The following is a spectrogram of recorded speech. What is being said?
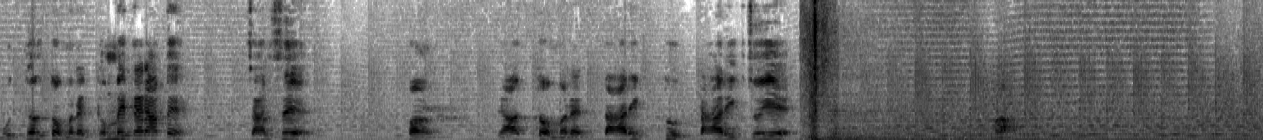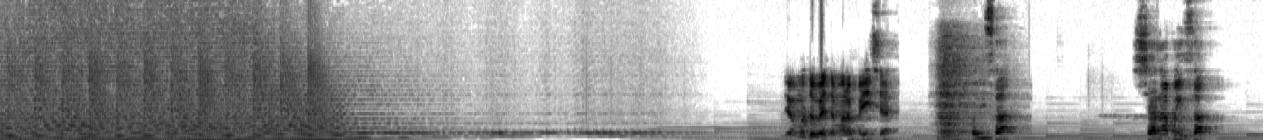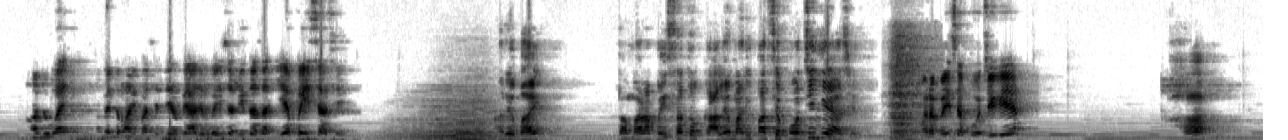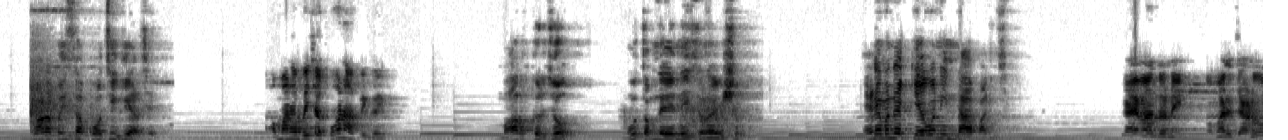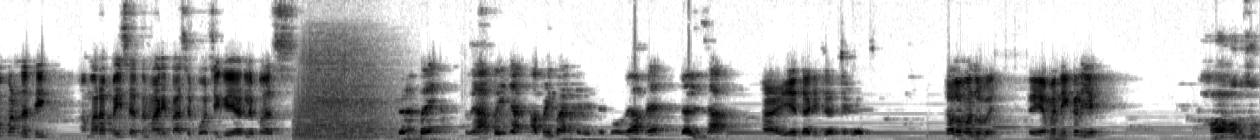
મુદ્દલ તો મને ગમે ત્યારે આપે. ચાલશે. પણ વ્યાજ તો મને તારીખ ટુ તારીખ જોઈએ. હા. મધુભાઈ તમારા પૈસા. પૈસા? શાના પૈસા? મધુભાઈ અમે તમારી પાસે જે વ્યાજે પૈસા લીધા હતા એ પૈસા છે. અરે ભાઈ તમારા પૈસા તો કાલે મારી પાસે પહોંચી ગયા છે. મારા પૈસા પહોંચી ગયા? હા મારા પૈસા પહોંચી ગયા છે. અમારા પૈસા કોણ આપી ગયું? માફ કરજો હું તમને એ નહીં જણાવી શકું. એણે મને કહેવાની ના પાડી છે. કાંઈ વાંધો નહીં. અમારે જાણવું પણ નથી. અમારા પૈસા તમારી પાસે પહોંચી ગયા એટલે બસ. કરણભાઈ હવે આ પૈસા આપણી પાસે રહેશે તો હવે આપણે જલસા. હા એ તારી સાથે ચાલો મધુભાઈ તો અમે નીકળીએ. હા આવજો.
